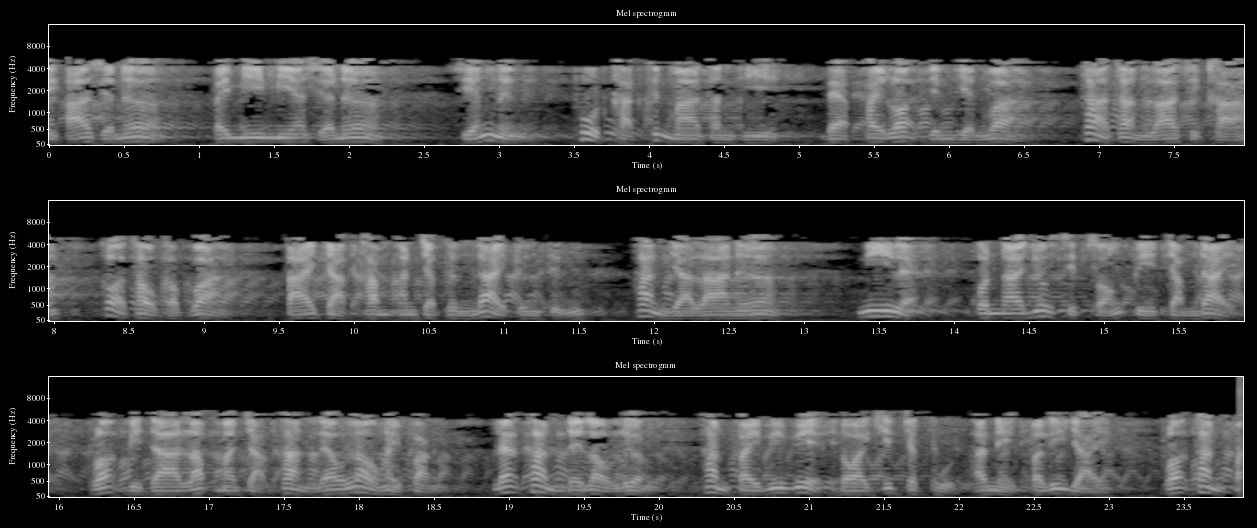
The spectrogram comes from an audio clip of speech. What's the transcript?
สิขาเสือเนอไปมีเมียเสือเนอเสียงหนึ่งพูดขัดขึ้นมาทันที แบบไพเราะเย็นเย็นว่า ถ้าท่านลาสิกขา ก็เท่ากับว่า ตายจากทำอันจะพึงได้พึงถึง ท่านอย่าลาเนอนี่แหละ คนอายุสิบสองปีจำได้ เพราะบิดารับมาจากท่านแล้วเล่าให้ฟัง และท่านได้เล่าเรื่อง ท่านไปวิเวกดอยคิดจกูดอเนกปริยายเพราะท่านไป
